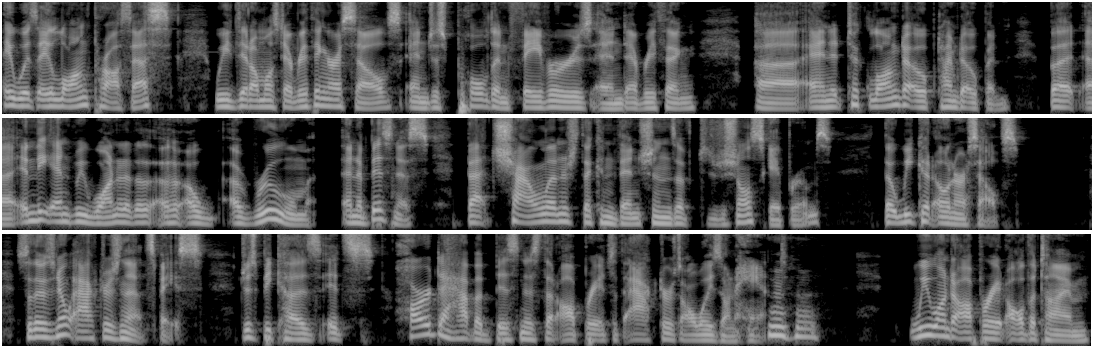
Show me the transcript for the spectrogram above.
It was a long process. We did almost everything ourselves and just pulled in favors and everything. Uh, and it took long to op- time to open. But uh, in the end, we wanted a, a, a room and a business that challenged the conventions of traditional escape rooms that we could own ourselves. So there's no actors in that space just because it's hard to have a business that operates with actors always on hand. Mm-hmm. We wanted to operate all the time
